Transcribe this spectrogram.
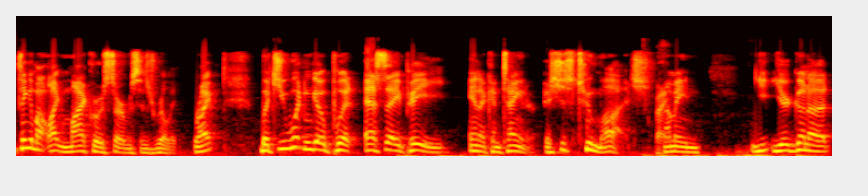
think about like microservices really, right? But you wouldn't go put SAP in a container. It's just too much. Right. I mean, you're gonna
